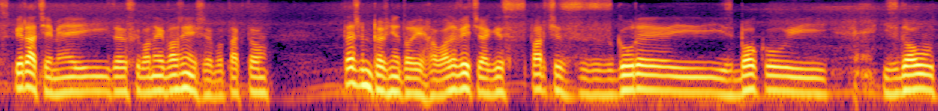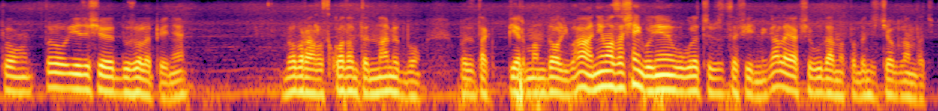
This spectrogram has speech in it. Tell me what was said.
wspieracie mnie i to jest chyba najważniejsze, bo tak to też bym pewnie dojechał, ale wiecie, jak jest wsparcie z, z góry i, i z boku i, i z dołu, to, to jedzie się dużo lepiej, nie? Dobra, rozkładam ten namiot, bo będę tak piermandolił. A, nie ma zasięgu, nie wiem w ogóle czy wrzucę filmik, ale jak się uda, no to będziecie oglądać.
